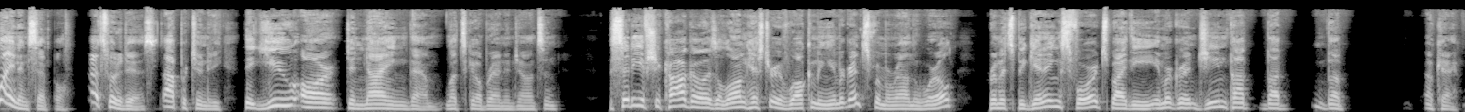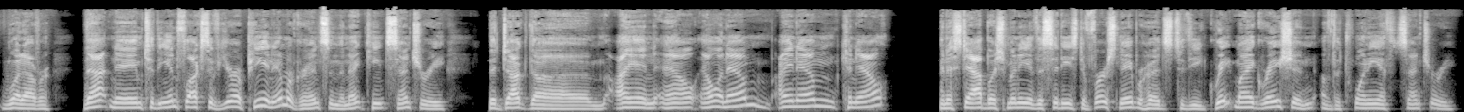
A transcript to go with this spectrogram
Plain and simple. That's what it is. Opportunity that you are denying them. Let's go, Brandon Johnson. The city of Chicago has a long history of welcoming immigrants from around the world. From its beginnings, forged by the immigrant Jean Pop, Pop, Pop okay, whatever, that name to the influx of European immigrants in the 19th century that dug the um, INL, L&M, INM Canal and established many of the city's diverse neighborhoods to the Great Migration of the 20th century.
